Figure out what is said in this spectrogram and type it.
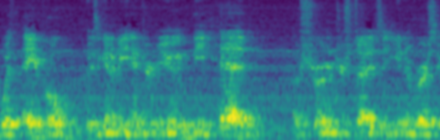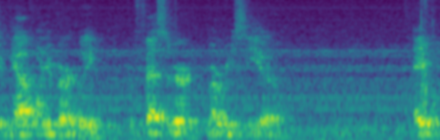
with April, who's going to be interviewing the head of Schrödinger Studies at University of California, Berkeley, Professor Mauricio. April.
